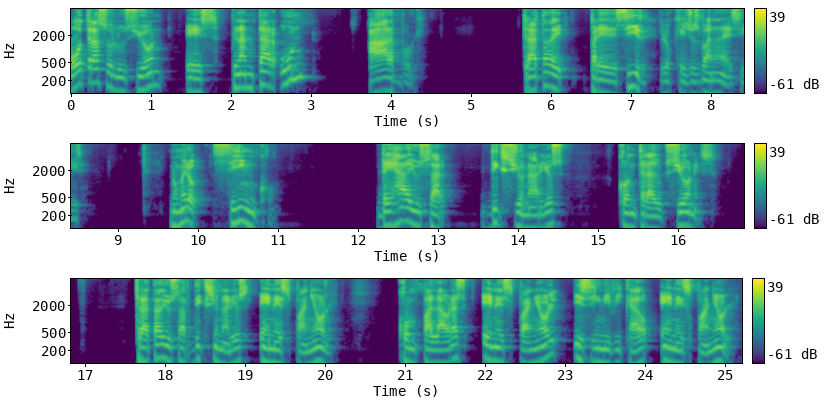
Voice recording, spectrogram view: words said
Otra solución es plantar un árbol. Trata de predecir lo que ellos van a decir. Número 5. Deja de usar diccionarios con traducciones. Trata de usar diccionarios en español, con palabras en español y significado en español.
